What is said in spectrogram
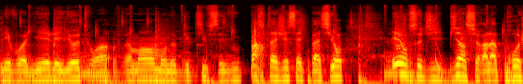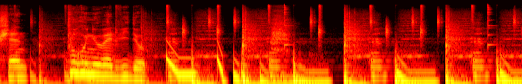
les voiliers, les yachts. Vraiment, mon objectif c'est de vous partager cette passion. Et on se dit bien sûr à la prochaine pour une nouvelle vidéo. Thank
